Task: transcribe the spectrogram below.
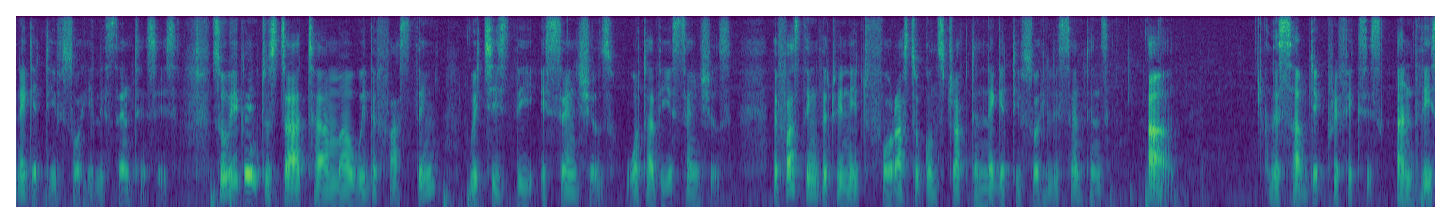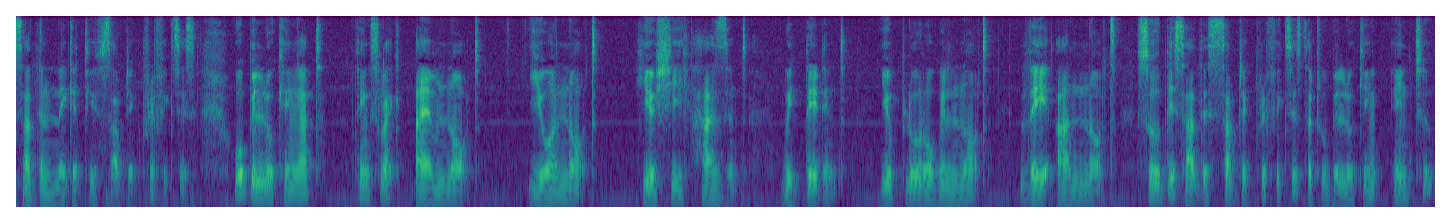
negative Swahili sentences. So we're going to start um, uh, with the first thing, which is the essentials. What are the essentials? The first thing that we need for us to construct a negative Swahili sentence are the subject prefixes, and these are the negative subject prefixes. We'll be looking at things like I am not, you are not, he or she hasn't, we didn't, you plural will not, they are not. So these are the subject prefixes that we'll be looking into.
